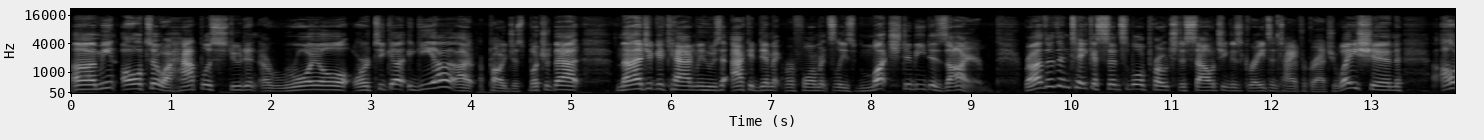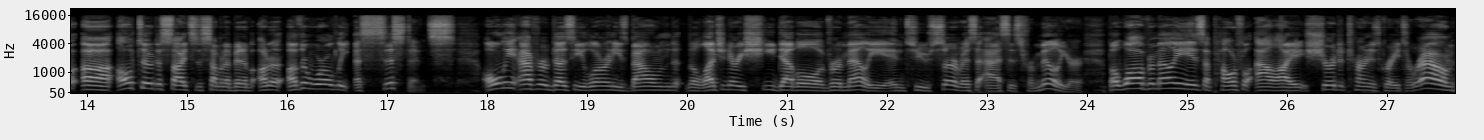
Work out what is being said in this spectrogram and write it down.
Uh, meet Alto, a hapless student, a Royal Ortiga I probably just butchered that. Magic Academy, whose academic performance leaves much to be desired. Rather than take a sensible approach to salvaging his grades in time for graduation, uh, Alto decides to summon a bit of other otherworldly assistance. Only after does he learn he's bound the legendary she-devil Vermelli into service as his familiar. But while Vermelli is a powerful ally sure to turn his grades around,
